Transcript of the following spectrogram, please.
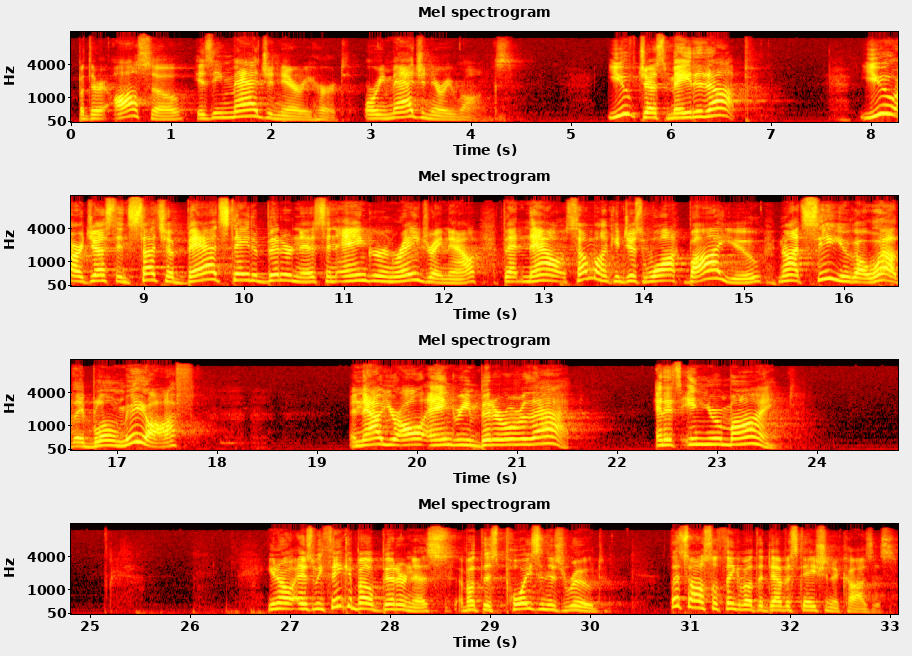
but there also is imaginary hurt or imaginary wrongs. You've just made it up. You are just in such a bad state of bitterness and anger and rage right now that now someone can just walk by you, not see you, and go, Well, they've blown me off. And now you're all angry and bitter over that. And it's in your mind. You know, as we think about bitterness, about this poisonous root, let's also think about the devastation it causes.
